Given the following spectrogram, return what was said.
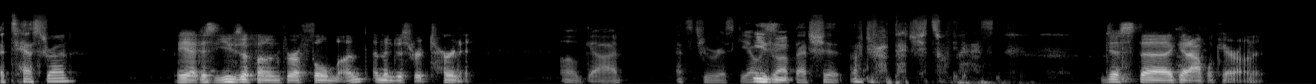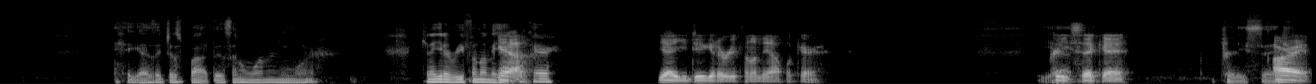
a test run. Yeah, just use a phone for a full month and then just return it. Oh God, that's too risky. I would Easy. drop that shit. I would drop that shit so fast. Just uh, get Apple Care on it. Hey guys, I just bought this. I don't want it anymore. Can I get a refund on the Yeah. Apple Care? Yeah, you do get a refund on the Apple Care. Yeah, Pretty sick, eh? Pretty sick. All right.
